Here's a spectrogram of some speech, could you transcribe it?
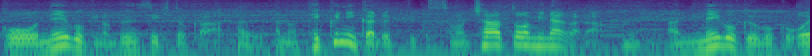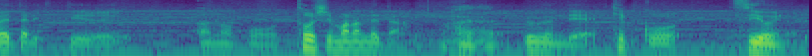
こう値動きの分析とか、はい。あのテクニカルって言ってそのチャートを見ながら、うん。あの値動きを僕終えたりっていうあのこう投資学んでた部分で結構強いので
